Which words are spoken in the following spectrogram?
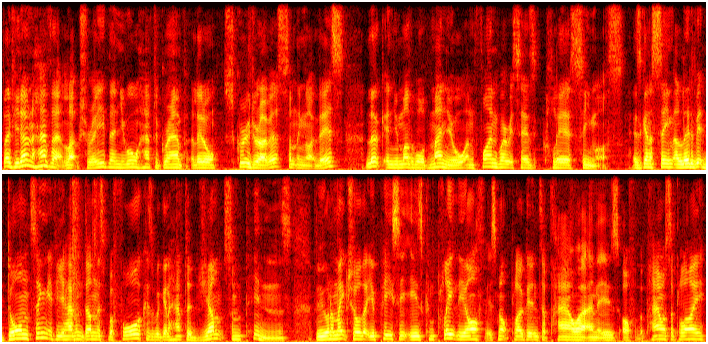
But if you don't have that luxury, then you will have to grab a little screwdriver, something like this, look in your motherboard manual and find where it says clear CMOS. It's going to seem a little bit daunting if you haven't done this before because we're going to have to jump some pins. But you want to make sure that your PC is completely off, it's not plugged into power and it is off of the power supply.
